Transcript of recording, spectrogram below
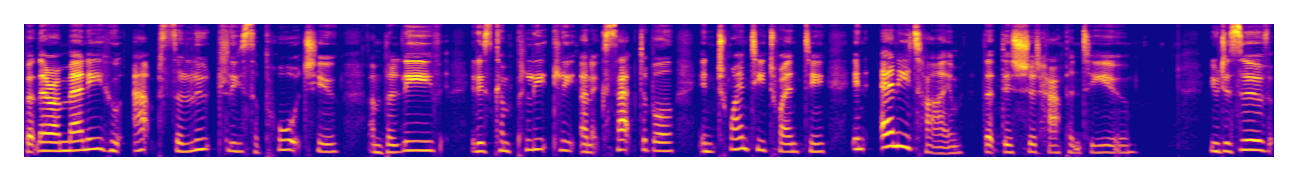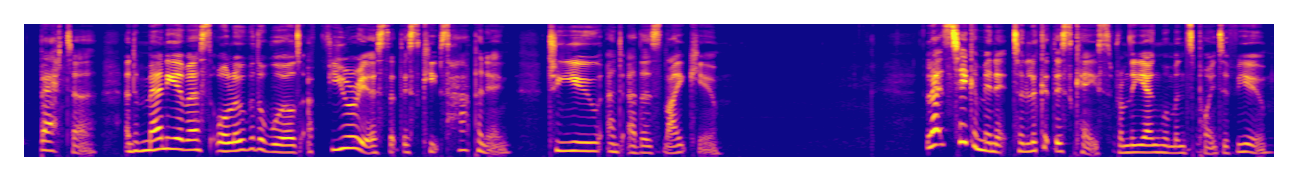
But there are many who absolutely support you and believe it is completely unacceptable in 2020, in any time, that this should happen to you. You deserve better, and many of us all over the world are furious that this keeps happening to you and others like you. Let's take a minute to look at this case from the young woman's point of view.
